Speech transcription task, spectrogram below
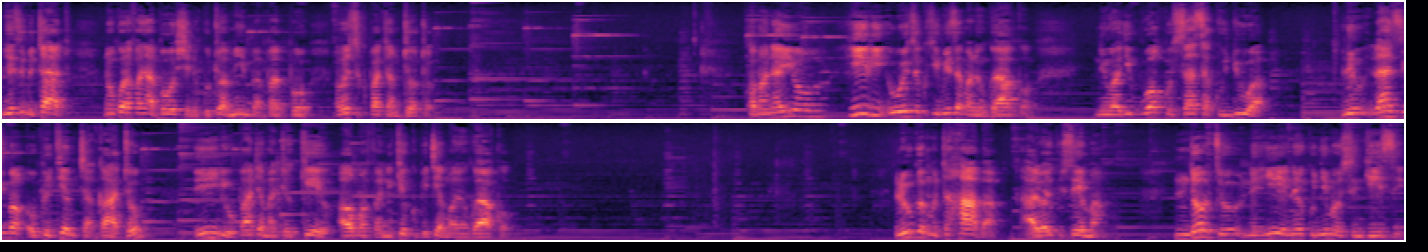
miezi mitatu unakuwa nafanya abortion kutoa mimba ambapo hawezi kupata mtoto. Kwa maana hiyo hili uweze kutimiza malengo yako ni wajibu wako sasa kujua ni lazima upitie mchakato ili upate matokeo au mafanikio kupitia malengo yako. Lugha mtahaba aliwahi kusema ndoto ni hii inayokunyima usingizi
